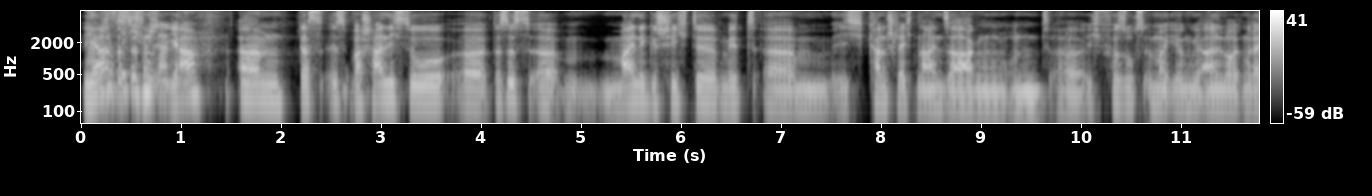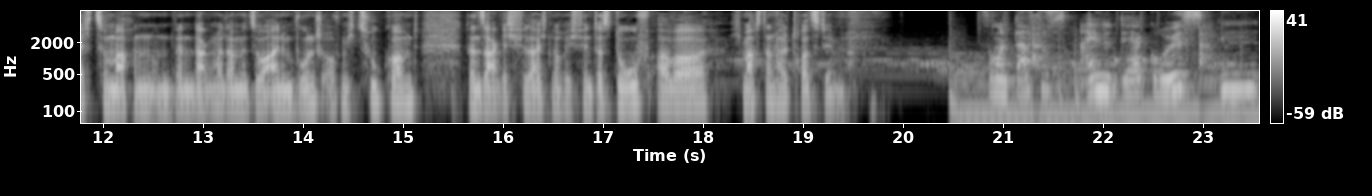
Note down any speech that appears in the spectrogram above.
Ja, das, das ist ein, ja, ähm, das ist wahrscheinlich so, äh, das ist äh, meine Geschichte mit, ähm, ich kann schlecht Nein sagen und äh, ich versuche es immer irgendwie allen Leuten recht zu machen und wenn Dagmar dann mit so einem Wunsch auf mich zukommt, dann sage ich vielleicht noch, ich finde das doof, aber ich mache es dann halt trotzdem. So, und das ist eine der größten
